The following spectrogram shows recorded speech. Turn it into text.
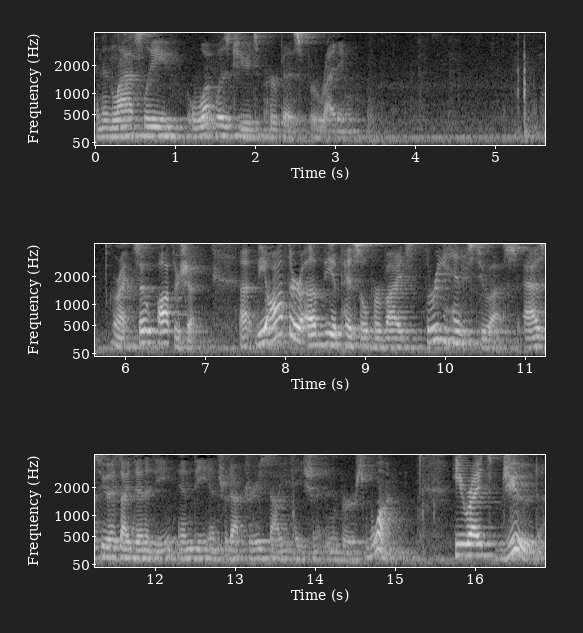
And then lastly, what was Jude's purpose for writing? All right, so authorship. Uh, the author of the epistle provides three hints to us as to his identity in the introductory salutation in verse 1. He writes, Jude,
